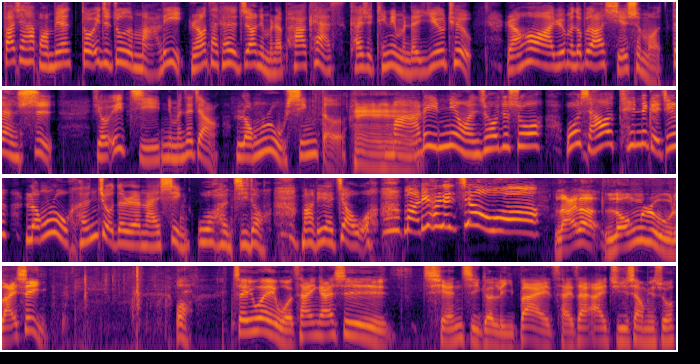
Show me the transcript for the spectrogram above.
发现他旁边都一直坐着玛丽，然后才开始知道你们的 Podcast，开始听你们的 YouTube。然后啊，原本都不知道写什么，但是有一集你们在讲隆乳心得，玛丽念完之后就说：“我想要听那个已经隆乳很久的人来信。”我很激动，玛丽在叫我，玛丽还在叫我。来了，隆乳来信。哇，这一位我猜应该是。前几个礼拜才在 IG 上面说，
